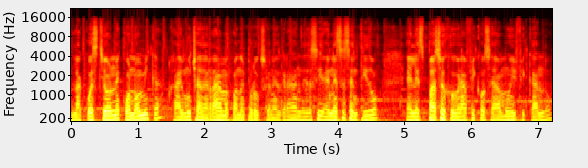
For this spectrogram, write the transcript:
la cuestión económica, hay mucha derrama cuando hay producciones grandes, es decir, en ese sentido el espacio geográfico se va modificando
